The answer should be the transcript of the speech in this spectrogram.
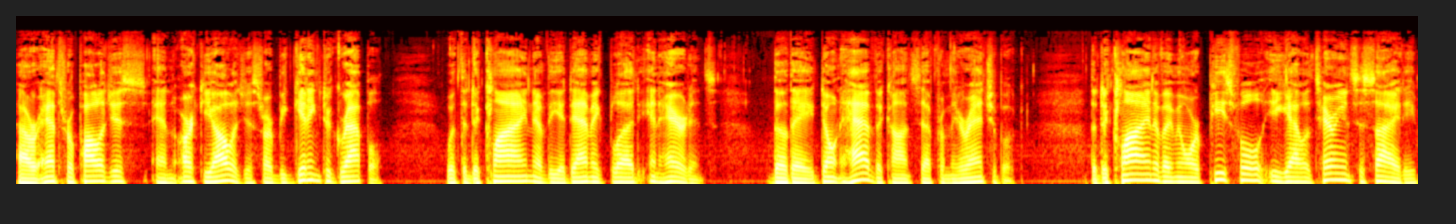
Our anthropologists and archaeologists are beginning to grapple with the decline of the Adamic blood inheritance, though they don't have the concept from the Urantia book. The decline of a more peaceful, egalitarian society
